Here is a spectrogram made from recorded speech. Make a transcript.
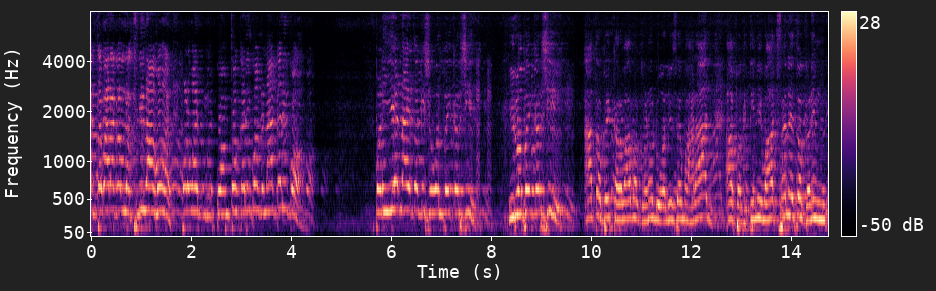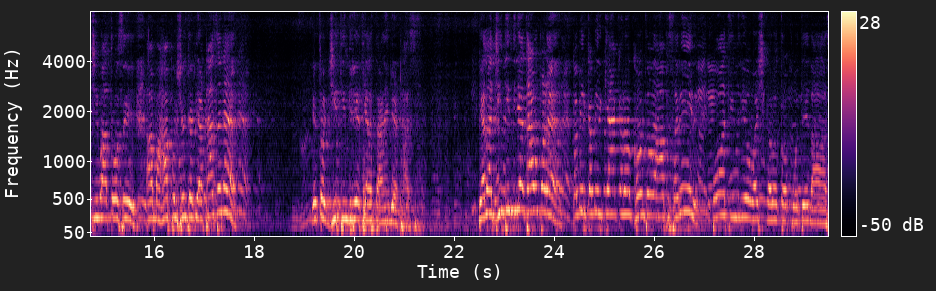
કદાચ તમારા ઘર લક્ષ્મી ના હોય. પણ કોમ તો કરી કે ના કરી કો પણ એ ના તો કે શોવનભાઈ કરશી. હીરોભાઈ કરશી. આ તો ભાઈ કરવામાં ઘણું ડોલ્યું છે મહારાજ. આ ભક્તિની વાત છે ને તો ઘણી ઊંચી વાતો છે. આ મહાપુરુષો જે બેઠા છે ને, એ તો જીત ઇન્દ્રિયથી આ તાણે બેઠા છે. પેલા જીત ઇન્દ્રિય થવું પડે. કબીર કબીર, ક્યાં કરો? ખોટો આપ શરીર. પોચ ઇન્દ્રિયો વશ કરો તો પોતે દાસ.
